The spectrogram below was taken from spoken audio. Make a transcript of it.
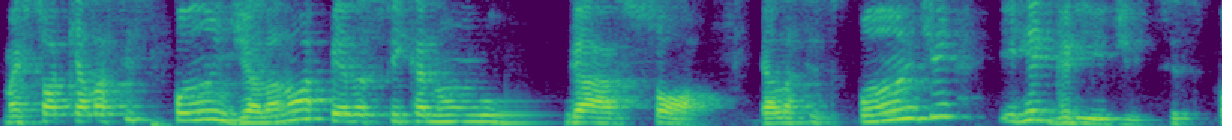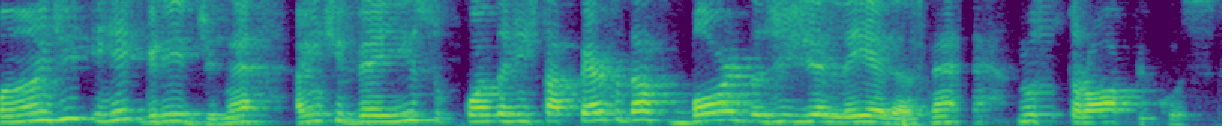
Mas só que ela se expande, ela não apenas fica num lugar só, ela se expande e regride, se expande e regride, né? A gente vê isso quando a gente está perto das bordas de geleiras, né, nos trópicos,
